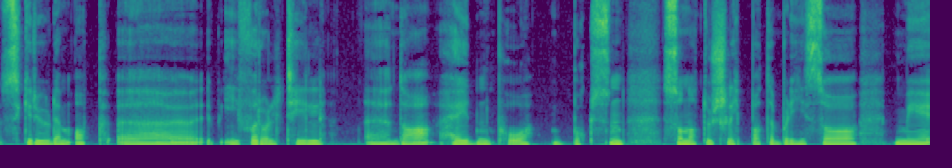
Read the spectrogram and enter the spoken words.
skrur dem opp eh, i forhold til eh, da høyden på boksen, sånn at du slipper at det blir så mye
